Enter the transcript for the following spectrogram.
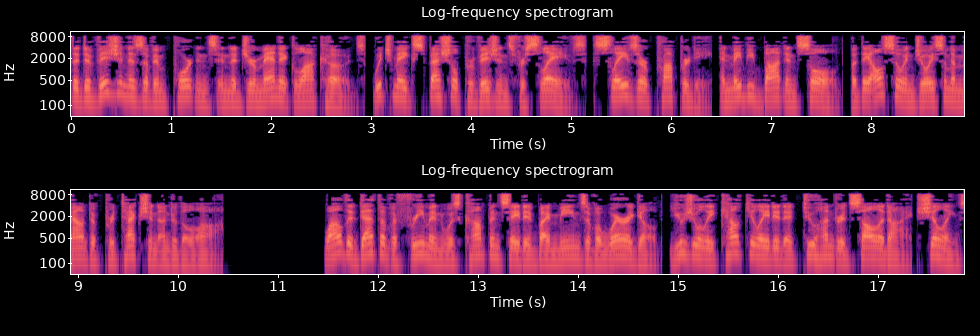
The division is of importance in the Germanic law codes, which make special provisions for slaves. Slaves are property, and may be bought and sold, but they also enjoy some amount of protection under the law. While the death of a freeman was compensated by means of a weregild, usually calculated at 200 solidi shillings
